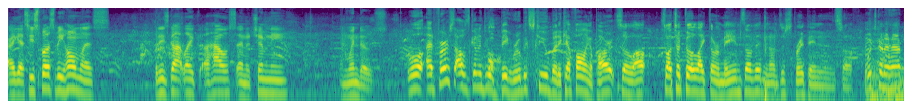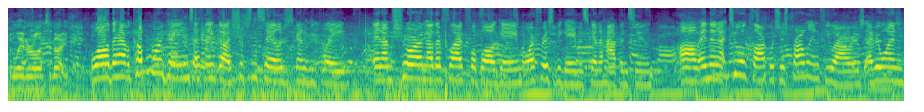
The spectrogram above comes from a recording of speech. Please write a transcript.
I guess he's supposed to be homeless, but he's got like a house and a chimney and windows. Well, at first I was gonna do a big Rubik's cube, but it kept falling apart. So I so I took the like the remains of it and I just spray painted it and stuff. What's going to happen later on tonight? Well, they have a couple more games. I think uh, Ships and Sailors is going to be played, and I'm sure another flag football game or frisbee game is going to happen soon. Um, and then at two o'clock, which is probably in a few hours, everyone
